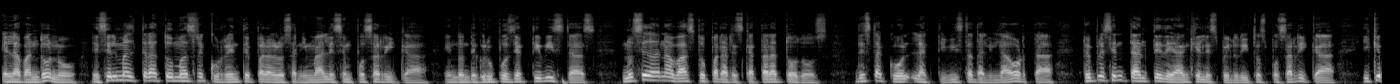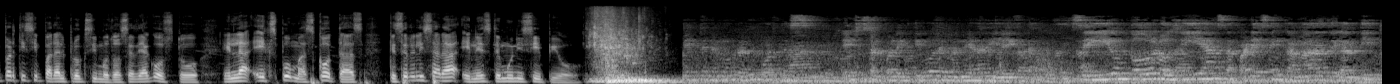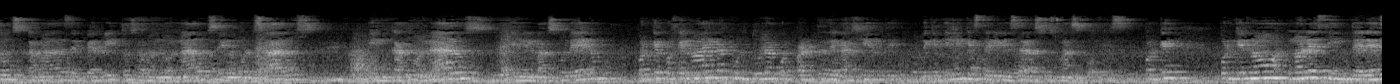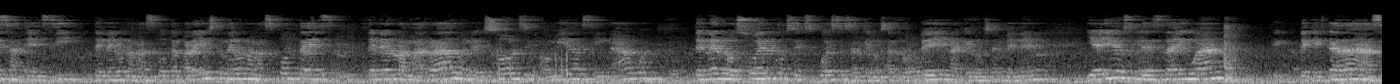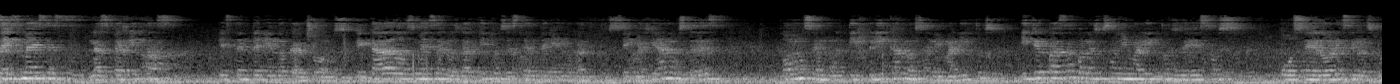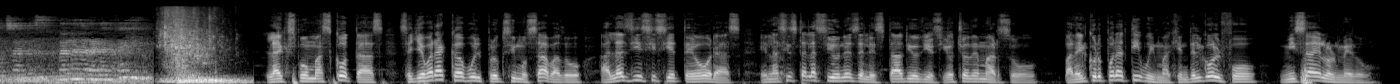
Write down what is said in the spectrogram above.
El abandono es el maltrato más recurrente para los animales en Poza Rica, en donde grupos de activistas no se dan abasto para rescatar a todos, destacó la activista Dalila Horta, representante de Ángeles Peluditos Poza Rica, y que participará el próximo 12 de agosto en la Expo Mascotas que se realizará en este municipio. Tenemos reportes de manera directa. Seguido todos los días aparecen camadas de gatitos, camadas de perritos abandonados, embolsados, encajonados en el basurero. ¿Por qué? Porque no hay la cultura por parte de la gente de que tienen que esterilizar a sus mascotas. ¿Por qué? Porque no, no les interesa en sí tener una mascota. Para ellos tener una mascota es tenerlo amarrado en el sol, sin comida, sin agua, tenerlos sueltos, expuestos a que los atropellen, a que los envenenen. Y a ellos les da igual de que cada seis meses las perritas estén teniendo cachorros, que cada dos meses los gatitos estén teniendo gatitos. ¿Se imaginan ustedes cómo se multiplican los animalitos? ¿Y qué pasa con esos animalitos de esos poseedores irresponsables? Van a dar a la calle. La Expo Mascotas se llevará a cabo el próximo sábado a las 17 horas en las instalaciones del Estadio 18 de marzo. Para el Corporativo Imagen del Golfo, Misael Olmedo.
